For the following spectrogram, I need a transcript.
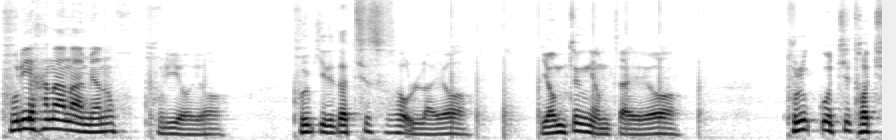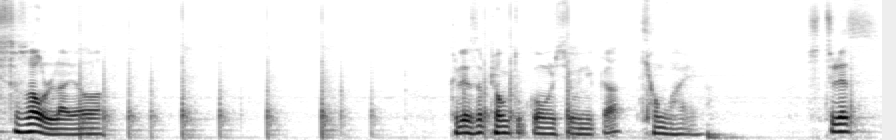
불이 하나 나면 불이어요. 불길이 더 치솟아 올라요. 염증 염자예요. 불꽃이 더 치솟아 올라요. 그래서 병뚜껑을 씌우니까 경화예요. 스트레스,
